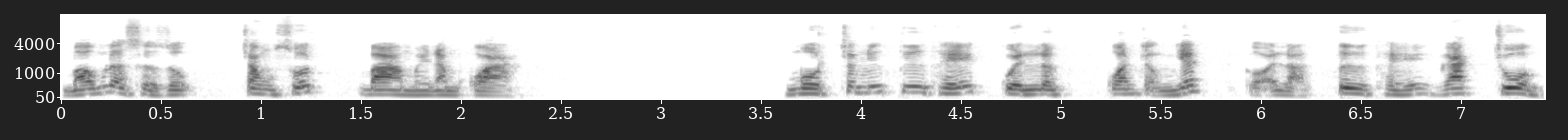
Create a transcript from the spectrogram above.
mà ông đã sử dụng trong suốt 30 năm qua. Một trong những tư thế quyền lực quan trọng nhất gọi là tư thế gác chuông.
